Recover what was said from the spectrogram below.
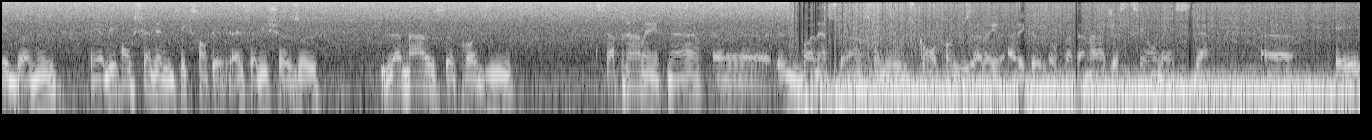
le données, mais il y a des fonctionnalités qui sont installées chez eux. Le mal se produit. Ça prend maintenant euh, une bonne assurance au niveau du contrat que vous avez avec eux, donc notamment gestion d'incidents euh, et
